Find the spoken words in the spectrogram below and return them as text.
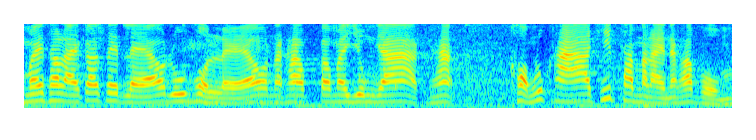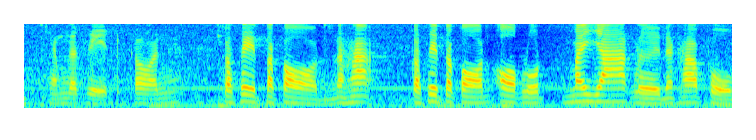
ไม่เท่าไหร่ก็เสร็จแล้วรู้ผลแล้วนะครับ ก็ไม่ยุ่งยากนะฮะของลูกค้าอาชีพทำอะไรนะครับผม ทำเกษตรกรนะเกษตรกรนะฮะเกษตรกรออกรถไม่ยากเลยนะครับผม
